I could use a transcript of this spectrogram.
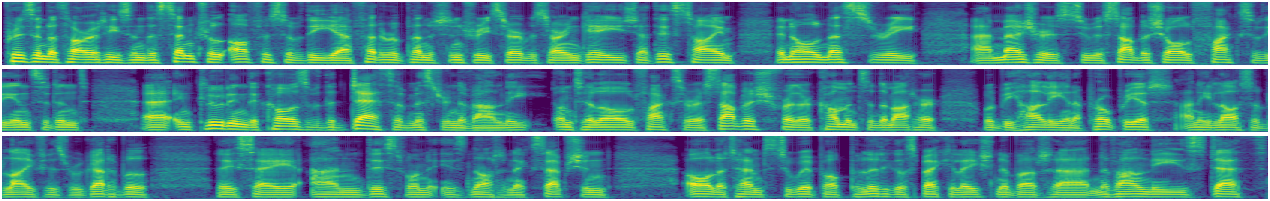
Prison authorities and the central office of the uh, Federal Penitentiary Service are engaged at this time in all necessary uh, measures to establish all facts of the incident, uh, including the cause of the death of Mr. Navalny. Until all facts are established, further comments on the matter would be highly inappropriate. Any loss of life is regrettable, they say, and this one is not an exception. All attempts to whip up political speculation about uh, Navalny's death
